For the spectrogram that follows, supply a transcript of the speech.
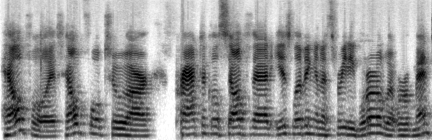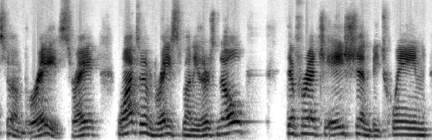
helpful. It's helpful to our practical self that is living in a 3D world that we're meant to embrace, right? We want to embrace money. There's no differentiation between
